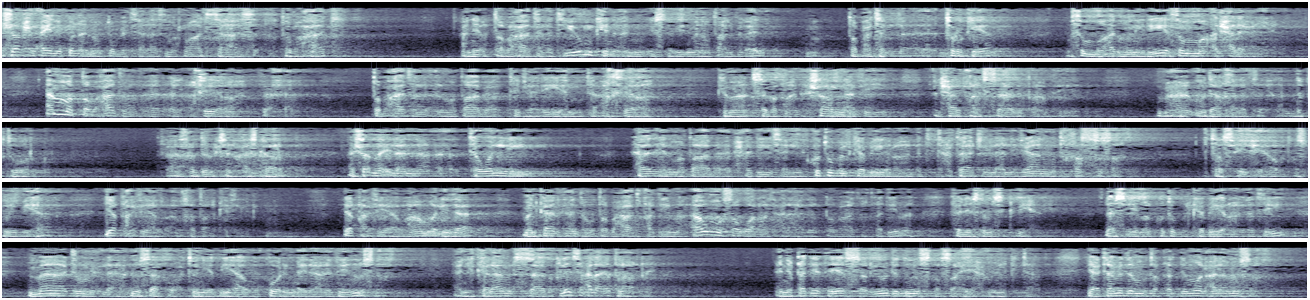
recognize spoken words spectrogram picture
شرح العين يقول أنه طبع ثلاث مرات ثلاث طبعات. يعني الطبعات التي يمكن أن يستفيد منها طالب العلم. طبعة تركيا ثم المنيرية ثم الحلبية. أما الطبعات الأخيرة طبعات المطابع التجارية المتأخرة كما سبق أن أشرنا في الحلقة السابقة في مع مداخلة الدكتور عبد المحسن العسكر. أشرنا إلى أن تولي هذه المطابع الحديثة للكتب الكبيرة التي تحتاج إلى لجان متخصصة لتصحيحها وتصويبها يقع فيها الخطأ الكثير. يقع فيها أوهام ولذا من كانت عنده طبعات قديمة أو مصورات على هذه الطبعات القديمة فليستمسك بها. لا سيما الكتب الكبيرة التي ما جمع لها نسخ واعتني بها وقورن بين هذه النسخ. يعني الكلام السابق ليس على إطلاقه. يعني قد يتيسر يوجد نسخة صحيحة من الكتاب. يعتمد المتقدمون على نسخ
